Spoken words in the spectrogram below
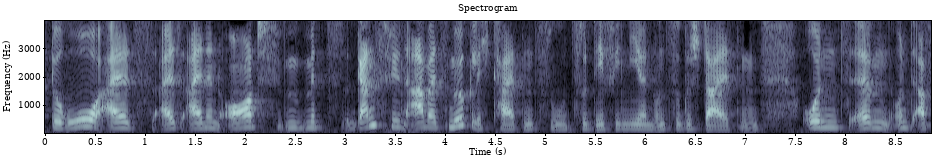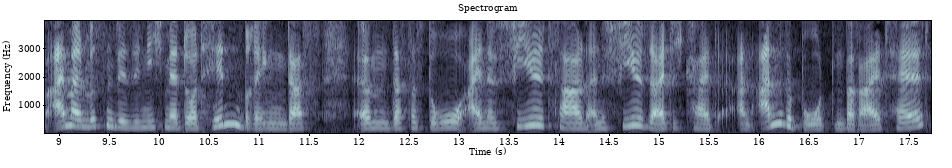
Büro als, als einen Ort mit ganz vielen Arbeitsmöglichkeiten zu, zu definieren und zu gestalten. Und, ähm, und auf einmal müssen wir sie nicht mehr dorthin bringen, dass, ähm, dass das Büro eine Vielzahl und eine Vielseitigkeit an Angeboten bereithält,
